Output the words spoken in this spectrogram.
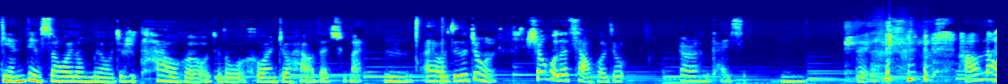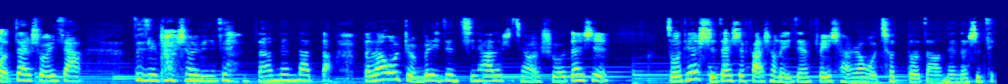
点点酸味都没有，就是太好喝了，我觉得我喝完之后还要再去买。嗯，哎呀，我觉得这种生活的巧合就让人很开心。嗯，对，好，那我再说一下最近发生了一件咱们大大，本来我准备一件其他的事情要说，但是。昨天实在是发生了一件非常让我糗得早念的事情。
